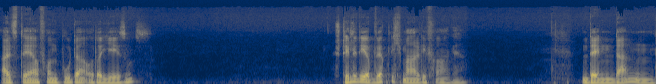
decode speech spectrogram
als der von Buddha oder Jesus? Stelle dir wirklich mal die Frage. Denn dann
